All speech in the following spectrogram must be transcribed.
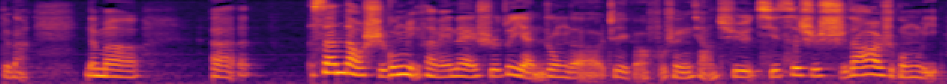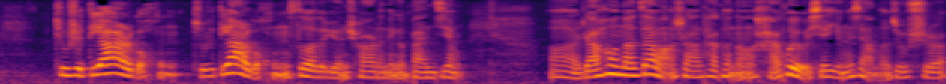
对吧？那么，呃，三到十公里范围内是最严重的这个辐射影响区，其次是十到二十公里。就是第二个红，就是第二个红色的圆圈的那个半径，呃，然后呢，再往上，它可能还会有一些影响的，就是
